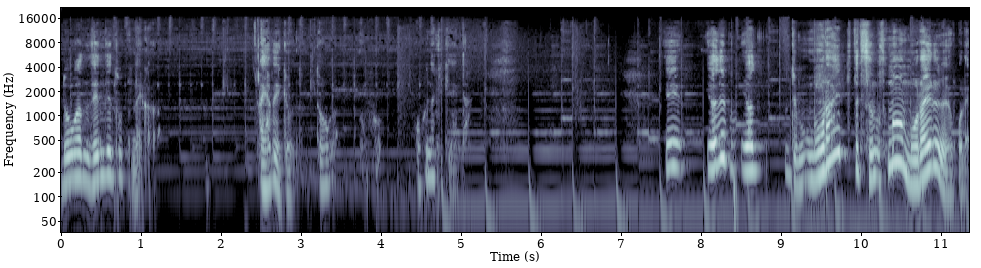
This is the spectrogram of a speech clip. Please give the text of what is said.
動画全然撮ってないから。あ、やべえ、今日動画、送んなきゃいけないんだ。え、いやでも、いや、だってもらえて、だってそのままもらえるのよ、これ。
